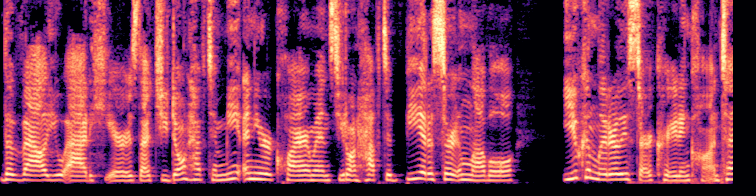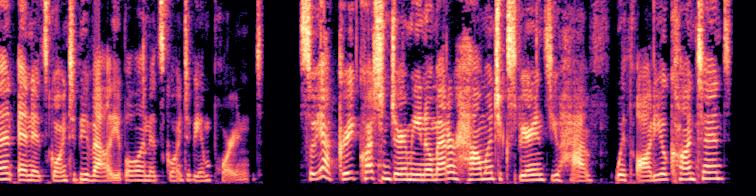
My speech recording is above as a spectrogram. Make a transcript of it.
the value add here is that you don't have to meet any requirements. You don't have to be at a certain level. You can literally start creating content and it's going to be valuable and it's going to be important. So yeah, great question, Jeremy. No matter how much experience you have with audio content,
